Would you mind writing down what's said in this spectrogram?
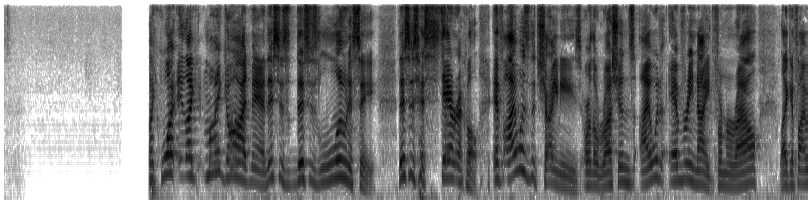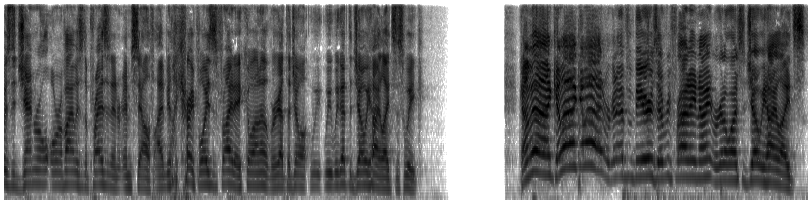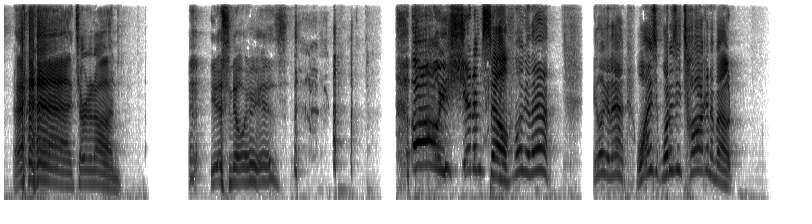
Like what? Like my God, man, this is this is lunacy. This is hysterical. If I was the Chinese or the Russians, I would every night for morale. Like if I was the general or if I was the president himself, I'd be like, "All right, boys, it's Friday. Come on out. We got the Joe. We, we, we got the Joey highlights this week. Come on, come on, come on. We're gonna have some beers every Friday night. We're gonna watch the Joey highlights. Turn it on. He doesn't know where he is. oh, he shit himself. Look at that. You look at that. Why is what is he talking about?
